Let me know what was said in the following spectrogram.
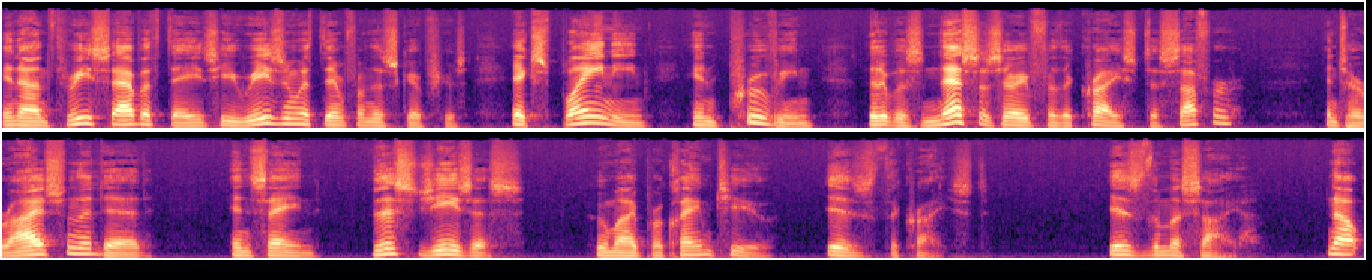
and on three Sabbath days he reasoned with them from the Scriptures, explaining and proving that it was necessary for the Christ to suffer and to rise from the dead, and saying, This Jesus, whom I proclaim to you, is the Christ, is the Messiah. Now,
